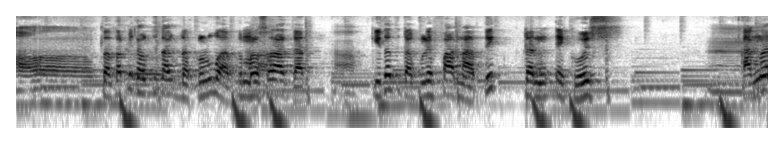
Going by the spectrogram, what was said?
Oh. Gitu. Tetapi kalau kita sudah keluar ke masyarakat, oh. kita tidak boleh fanatik dan egois. Karena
